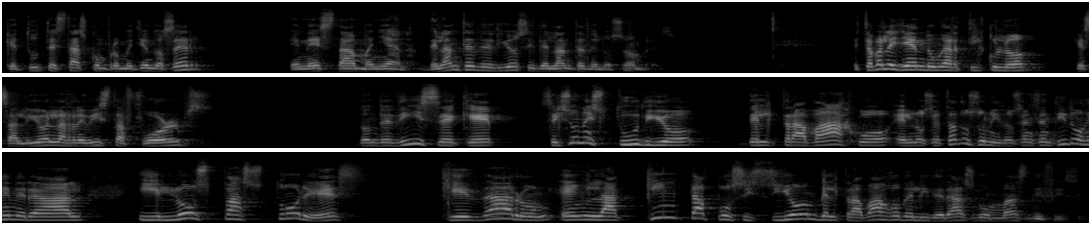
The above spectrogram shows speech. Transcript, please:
que tú te estás comprometiendo a hacer en esta mañana, delante de Dios y delante de los hombres. Estaba leyendo un artículo que salió en la revista Forbes, donde dice que se hizo un estudio del trabajo en los Estados Unidos en sentido general y los pastores quedaron en la quinta posición del trabajo de liderazgo más difícil.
